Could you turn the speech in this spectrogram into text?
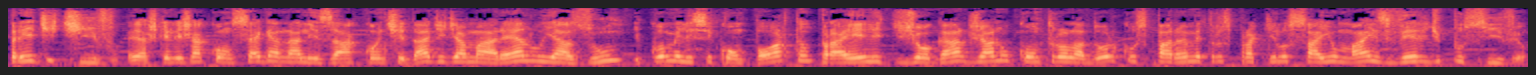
preditivo. Eu acho que ele já consegue analisar a quantidade de amarelo e azul e como eles se comportam para ele jogar já no controlador com os parâmetros para aquilo sair o mais verde possível.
